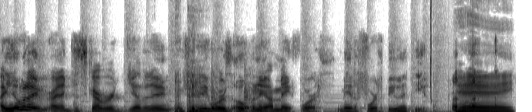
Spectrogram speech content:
Uh, You know what I, I discovered the other day? Infinity War is opening on May fourth. May the fourth be with you. hey,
